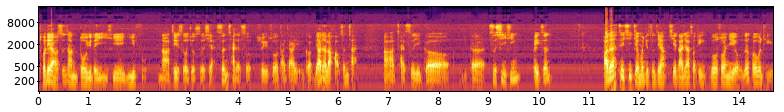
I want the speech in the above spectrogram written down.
脱掉身上多余的一些衣服。那这时候就是显身材的时候，所以说大家有一个苗条的好身材啊，才是一个你的自信心倍增。好的，这期节目就是这样，谢谢大家收听。如果说你有任何问题，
